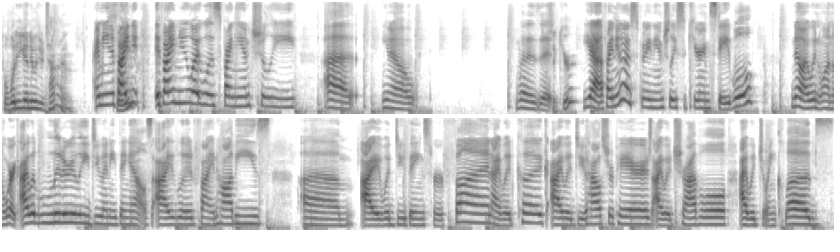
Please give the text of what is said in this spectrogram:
But what are you gonna do with your time? I mean, if I knew if I knew I was financially, uh, you know, what is it? Secure? Yeah, if I knew I was financially secure and stable, no, I wouldn't want to work. I would literally do anything else. I would find hobbies. Um, I would do things for fun. I would cook. I would do house repairs. I would travel. I would join clubs.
